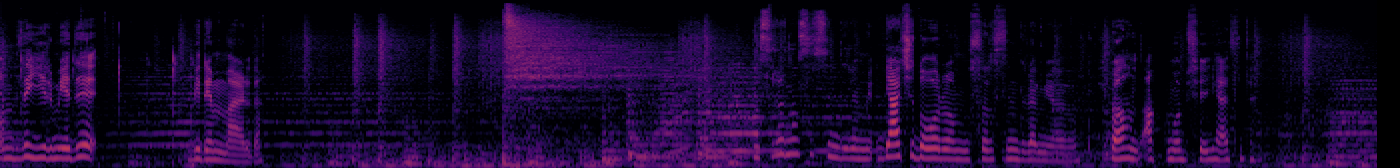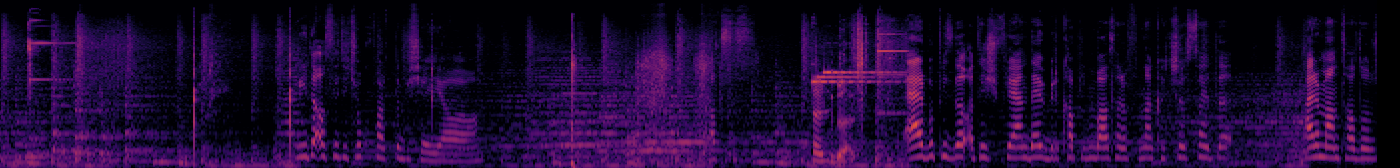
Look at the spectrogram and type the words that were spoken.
Ama bize 27 birim verdi. Mısırı nasıl sindiremiyor? Gerçi doğru mısırı sindiremiyor evet. Şu an aklıma bir şey geldi de. Mide asidi çok farklı bir şey ya. Tatsız. Eğer bu pizza ateş üfleyen dev bir kaplumbağa tarafından kaçırılsaydı her mantal olur.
